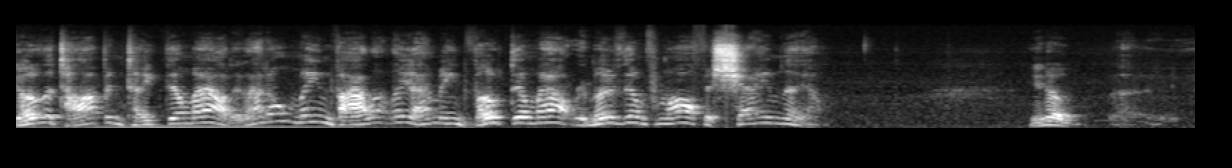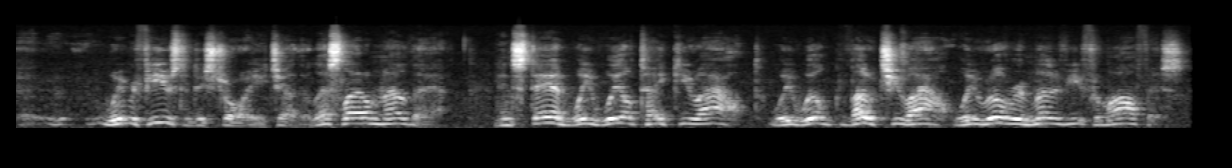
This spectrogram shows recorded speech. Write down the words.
go to the top and take them out. And I don't mean violently, I mean vote them out, remove them from office, shame them. You know, uh, we refuse to destroy each other. Let's let them know that. Instead, we will take you out. We will vote you out. We will remove you from office.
